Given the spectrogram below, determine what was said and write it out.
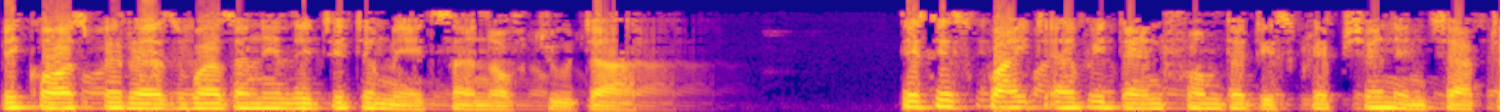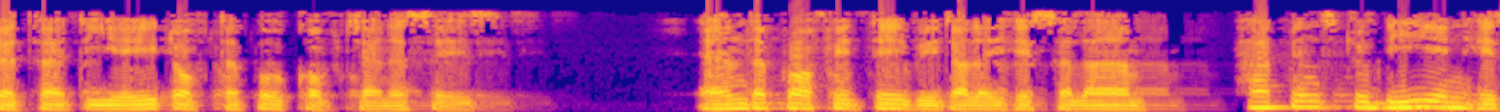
because Perez was an illegitimate son of Judah. This is quite evident from the description in chapter 38 of the book of Genesis. And the Prophet David salam happens to be in his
